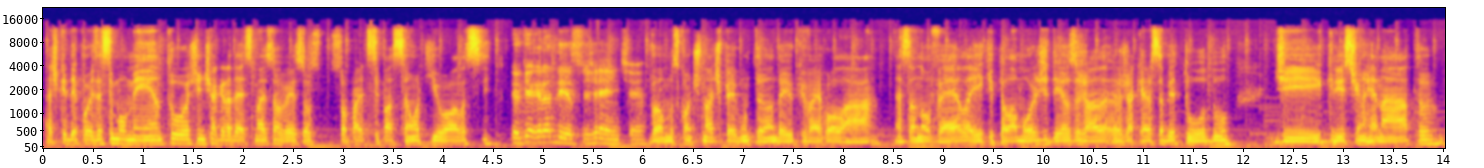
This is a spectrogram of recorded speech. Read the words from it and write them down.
Acho que depois desse momento, a gente agradece mais uma vez sua, sua participação aqui, Wallace. Eu que agradeço, gente. Vamos continuar te perguntando aí o que vai rolar nessa novela aí, que pelo amor de Deus, eu já, eu já quero saber tudo de Christian Renato,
